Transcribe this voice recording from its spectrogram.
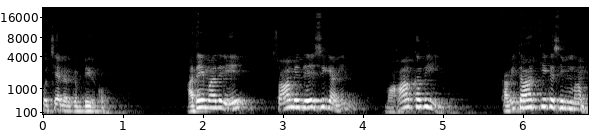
குச்சேலருக்கு எப்படி இருக்கும்? அதே மாதிரி சுவாமி தேசிகன் மகாகவி கவிதார்த்திக சிம்மம்.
